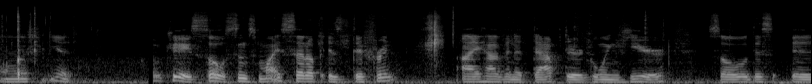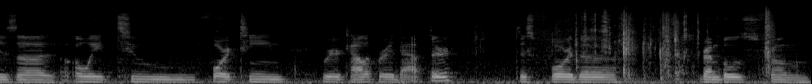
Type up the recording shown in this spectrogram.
and that should be it. Okay, so since my setup is different, I have an adapter going here. So this is a 08 to 14 rear caliper adapter, just for the Brembos from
